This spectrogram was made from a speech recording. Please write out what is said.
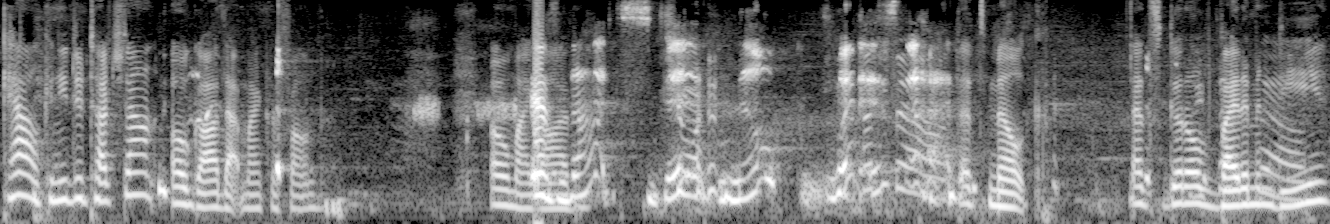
Cal, can you do touchdown? Oh God, that microphone. Oh my Is God, Is that spit milk? What is that? that's milk. That's good old vitamin D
